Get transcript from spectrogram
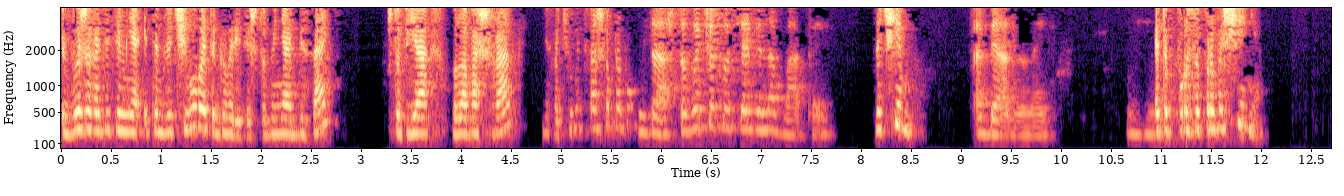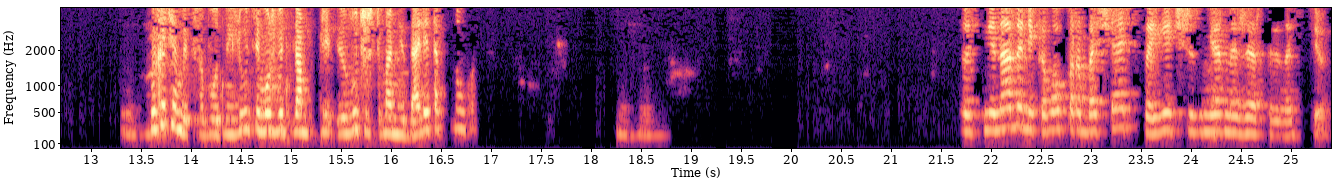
вы же хотите меня этим... Для чего вы это говорите? Чтобы меня обязать? Чтобы я была ваш раб? Не хочу быть вашим рабом? Да, чтобы вы чувствовали себя виноватой. Зачем? Обязанной. Это просто провощение. Угу. Мы хотим быть свободные люди. Может быть, нам лучше, чтобы нам не дали так много. Угу. То есть не надо никого порабощать своей чрезмерной жертвенностью.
